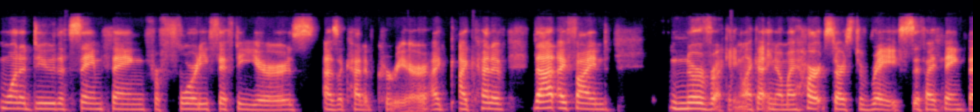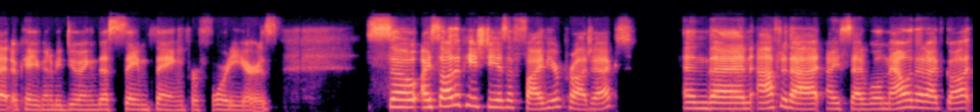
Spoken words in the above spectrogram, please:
want to do the same thing for 40, 50 years as a kind of career. I, I kind of, that I find nerve wracking. Like, you know, my heart starts to race if I think that, okay, you're going to be doing this same thing for 40 years. So I saw the PhD as a five year project. And then after that, I said, well, now that I've got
